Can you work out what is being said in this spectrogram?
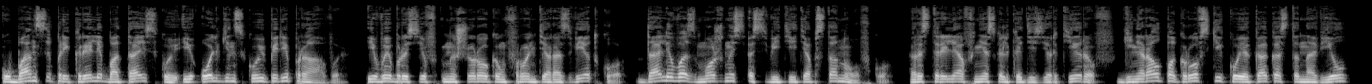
Кубанцы прикрыли Батайскую и Ольгинскую переправы и, выбросив на широком фронте разведку, дали возможность осветить обстановку. Расстреляв несколько дезертиров, генерал Покровский кое-как остановил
